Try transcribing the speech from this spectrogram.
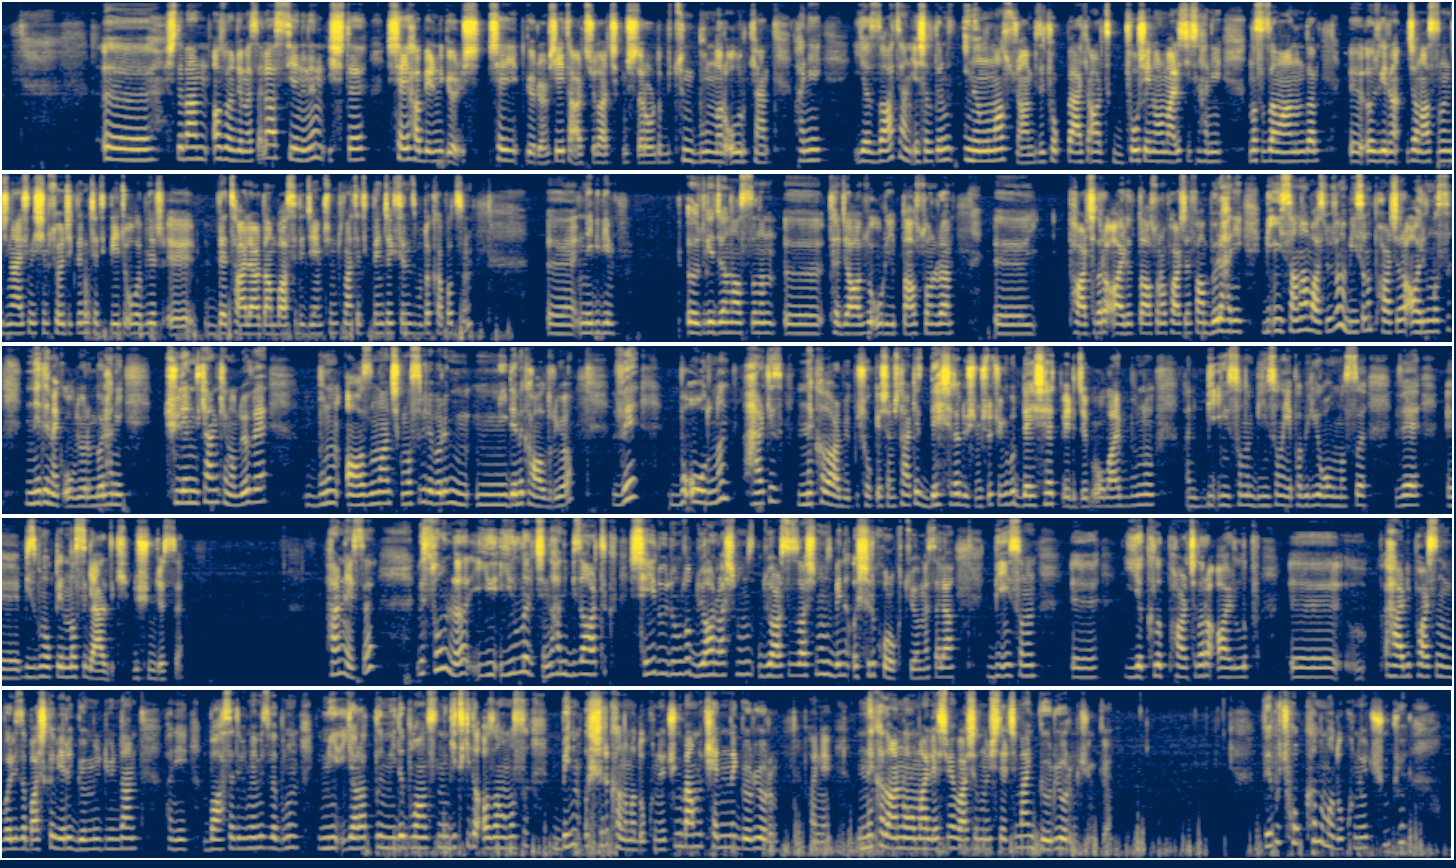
ee, işte ben az önce mesela CNN'in işte şey haberini görüş şey görüyorum şeyi tartışıyorlar çıkmışlar orada bütün bunlar olurken. Hani ya zaten yaşadıklarımız inanılmaz şu an. Bize çok belki artık çoğu şey normalleştiği için hani nasıl zamanında e, Özge Can Aslı'nın cinayetinde şimdi söyleyeceklerim tetikleyici olabilir e, detaylardan bahsedeceğim. İçin lütfen tetiklenecekseniz burada kapatın. E, ne bileyim Özge Can Aslı'nın e, tecavüze uğrayıp daha sonra e, parçalara ayrılıp daha sonra parçalara falan böyle hani bir insandan bahsediyoruz ama bir insanın parçalara ayrılması ne demek oluyorum? Böyle hani tüylerim diken diken oluyor ve bunun ağzından çıkması bile böyle midemi kaldırıyor. Ve bu olduğundan herkes ne kadar büyük bir şok yaşamıştı. Herkes dehşete düşmüştü. Çünkü bu dehşet verici bir olay. Bunu hani bir insanın bir insana yapabiliyor olması ve e, biz bu noktaya nasıl geldik düşüncesi. Her neyse ve sonra yıllar içinde hani biz artık şeyi duyduğumuzda duyarlaşmamız, duyarsızlaşmamız beni aşırı korkutuyor. Mesela bir insanın e, yakılıp parçalara ayrılıp e, her bir parçanın valize başka bir yere gömüldüğünden hani bahsedebilmemiz ve bunun mi, yarattığı mide bulantısının gitgide azalması benim aşırı kanıma dokunuyor. Çünkü ben bunu kendimde görüyorum. Hani ne kadar normalleşmeye başladığını işler için ben görüyorum çünkü. Ve bu çok kanıma dokunuyor çünkü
